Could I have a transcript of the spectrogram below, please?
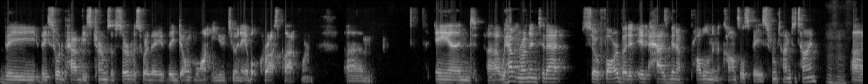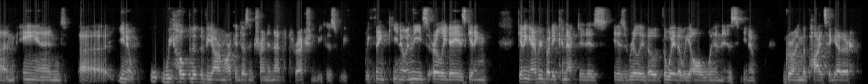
they they sort of have these terms of service where they they don't want you to enable cross-platform. Um, and uh, we haven't run into that so far, but it, it, has been a problem in the console space from time to time. Mm-hmm. Um, and uh, you know, we hope that the VR market doesn't trend in that direction because we we think you know in these early days, getting getting everybody connected is is really the the way that we all win. Is you know growing the pie together.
